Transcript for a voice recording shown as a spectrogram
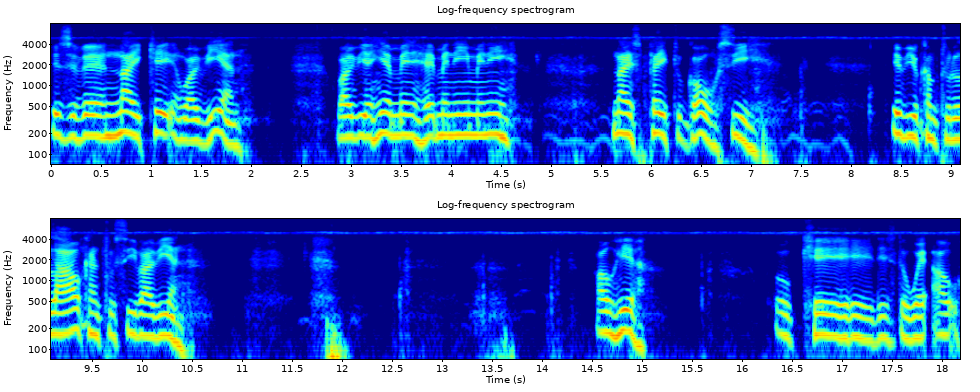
It's a very nice cave in Vivian. Vivian here many have many many nice place to go see. If you come to Laos, come to see Vivian. Out here. Okay, this is the way out.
